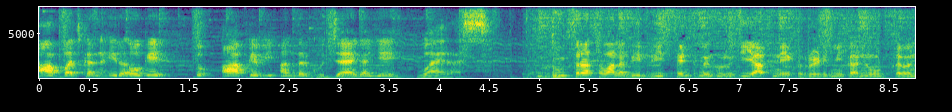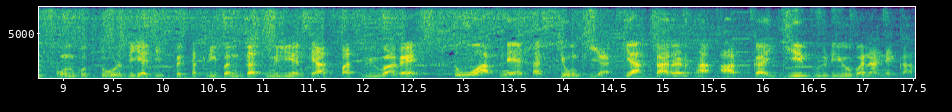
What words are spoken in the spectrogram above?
आप बचकर नहीं रहोगे तो आपके भी अंदर घुस जाएगा ये वायरस दूसरा सवाल, अभी रिसेंट में गुरुजी आपने एक रेडमी का नोट 7 फ़ोन को तोड़ दिया, जिस पर तकरीबन 10 मिलियन के आसपास व्यू आ गए। तो वो आपने ऐसा क्यों किया? क्या कारण था आपका ये वीडियो बनाने का?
